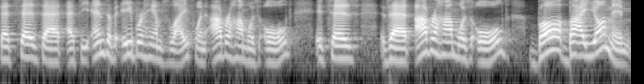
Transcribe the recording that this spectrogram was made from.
that says that at the end of Abraham's life, when Abraham was old, it says that Abraham was old, ba bayamim,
